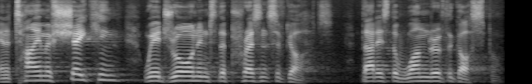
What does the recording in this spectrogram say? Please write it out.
In a time of shaking, we're drawn into the presence of God. That is the wonder of the gospel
